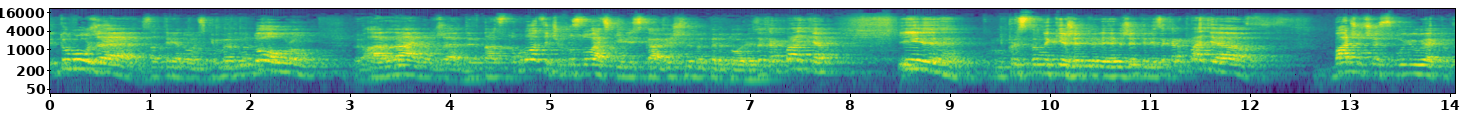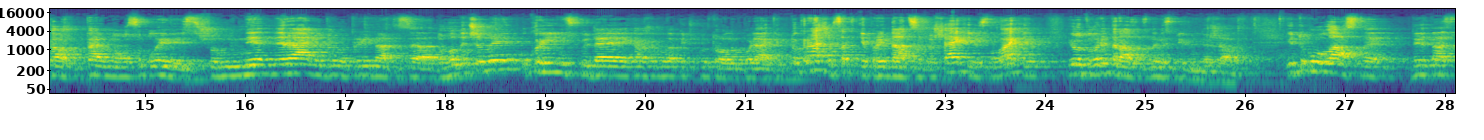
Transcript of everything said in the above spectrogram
І тому вже за Тріанонським мирним договором, а реально вже в 19 році чехословацькі війська війшли на територію Закарпаття, і представники жителі, жителі Закарпаття бачачи свою, як то кажуть, певну особливість, що нереально було приєднатися до Галичини української, де яка вже була під контролем поляків, то краще все-таки приєднатися до Чехії, Словакії і утворити разом з ними спільну державу. І тому, власне, в 19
